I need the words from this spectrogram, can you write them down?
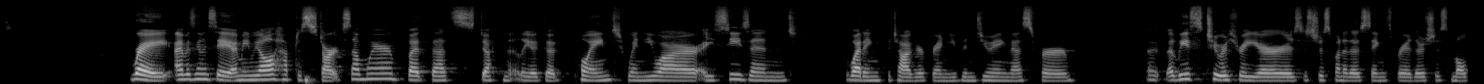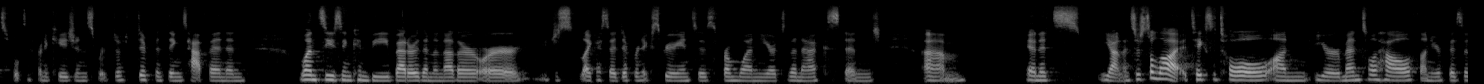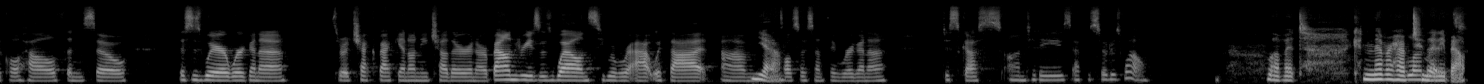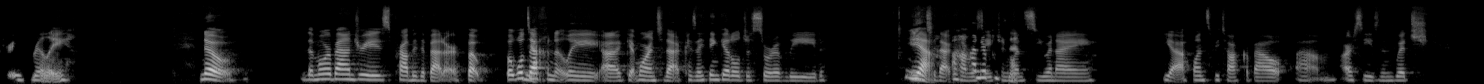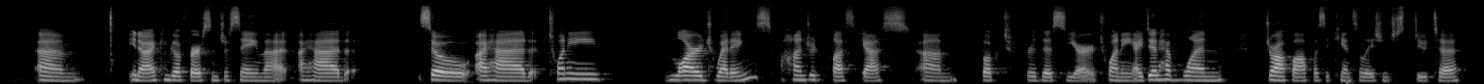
Right. I was going to say, I mean, we all have to start somewhere, but that's definitely a good point. When you are a seasoned wedding photographer and you've been doing this for at least two or three years, it's just one of those things where there's just multiple different occasions where dif- different things happen. And one season can be better than another, or just, like I said, different experiences from one year to the next. And, um, and it's, yeah, and it's just a lot. It takes a toll on your mental health, on your physical health. And so, this is where we're gonna sort of check back in on each other and our boundaries as well and see where we're at with that um, Yeah. that's also something we're gonna discuss on today's episode as well Love it. Can never have Love too many it. boundaries, really. no the more boundaries probably the better but but we'll Yeah. definitely uh, get more into that because i think it'll just sort of lead Yeah, into that 100%. conversation once you and i yeah once we talk about um, our season which um, you know i can go first and just saying that i had so i had 20 large weddings 100 plus guests um, booked for this year 20 i did have one drop off as a cancellation just due to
